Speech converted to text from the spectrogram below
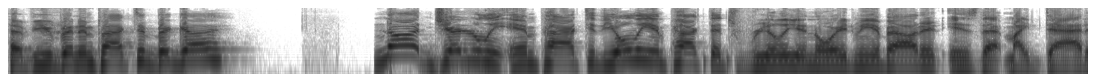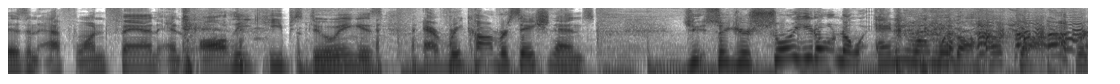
Have you been impacted, big guy? Not generally impacted. The only impact that's really annoyed me about it is that my dad is an F1 fan, and all he keeps doing is every conversation ends. You, so you're sure you don't know anyone with a hookup for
